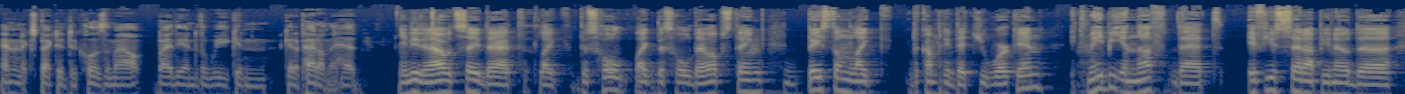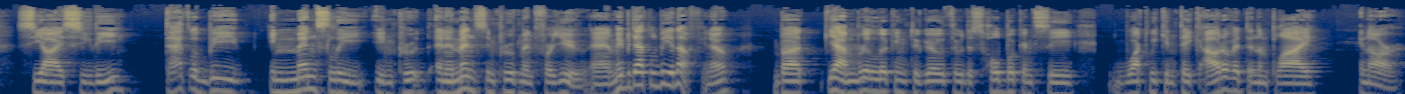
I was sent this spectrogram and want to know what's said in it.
and expected to close them out by the end of the week and get a pat on the head. Indeed, and I would say that like this whole like this whole DevOps thing, based on like the company that you work in, it may be enough that if you set up, you know, the CI/CD, that would be immensely improve an immense improvement for you, and maybe that will be enough, you know. But yeah, I'm really looking to go through this whole book and see what we can take out of it and apply in our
